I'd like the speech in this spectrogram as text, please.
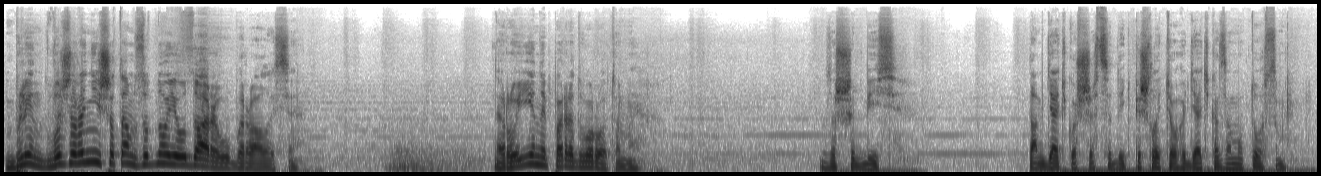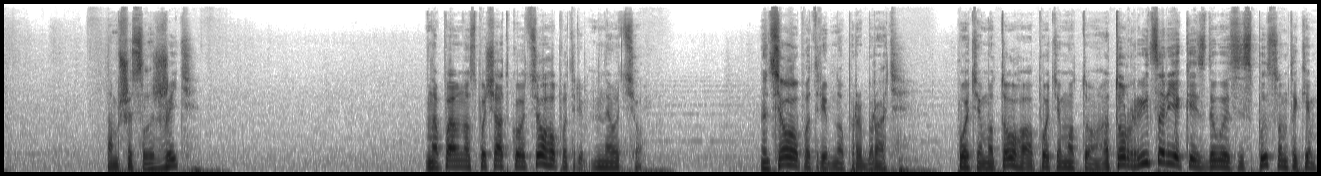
Блін, ви ж раніше там з одної удари убиралися. Руїни перед воротами. Зашибісь. Там дядько ще сидить. Пішли того дядька за мотосом. Там щось лежить. Напевно, спочатку оцього потрібно. Не оцього. Оцього потрібно прибрати. Потім отого, а потім ото. А то рицар якийсь, дивись, із списом таким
